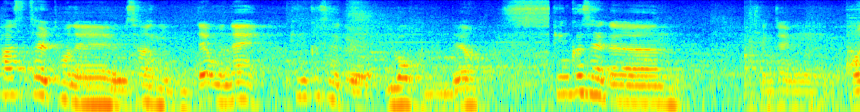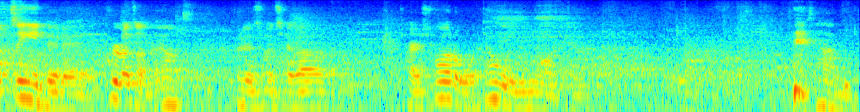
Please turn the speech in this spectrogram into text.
파스텔 톤의 의상이기 때문에 핑크색을 입어봤는데요. 핑크색은 굉장히 멋쟁이들의 컬러잖아요. 그래서 제가 잘 소화를 못하고 있는 것 같아요. 감사합니다.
